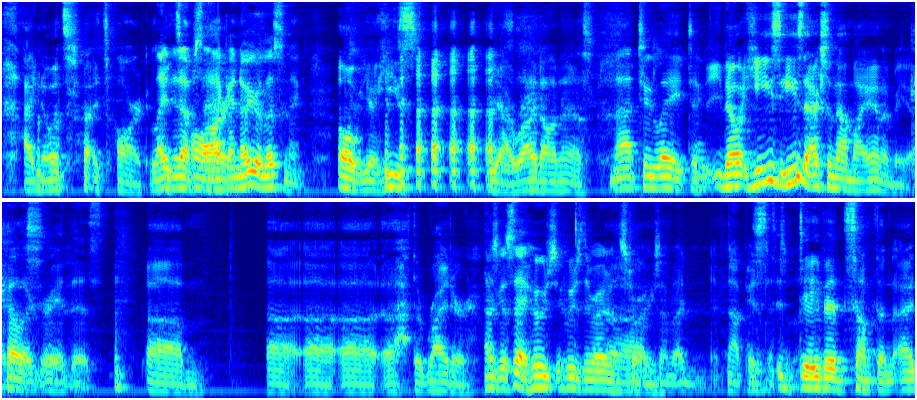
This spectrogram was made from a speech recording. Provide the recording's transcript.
I know it's it's hard. Lighten It's it up, hard. Zack. I know you're listening. Oh yeah, he's yeah, right on this. Not too late to You know, he's he's actually not my enemy. color grade this. Um, Uh, uh, uh, the writer I was gonna say who's who's the writer of the story because I've not paid attention. to. David something. I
